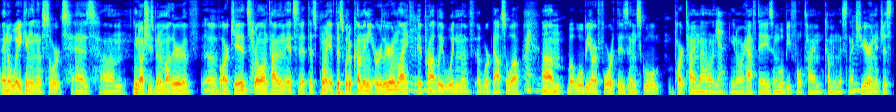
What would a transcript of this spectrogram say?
an awakening of sorts as um you know she's been a mother of of our kids for a Mm-hmm. Long time and it's at this point if this would have come any earlier in life it Mhm. probably wouldn't have, have worked out so well Right. um but we'll be our fourth is in school part-time now and Yep. you know or half days and we'll be full-time coming this next year Mhm. and it just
